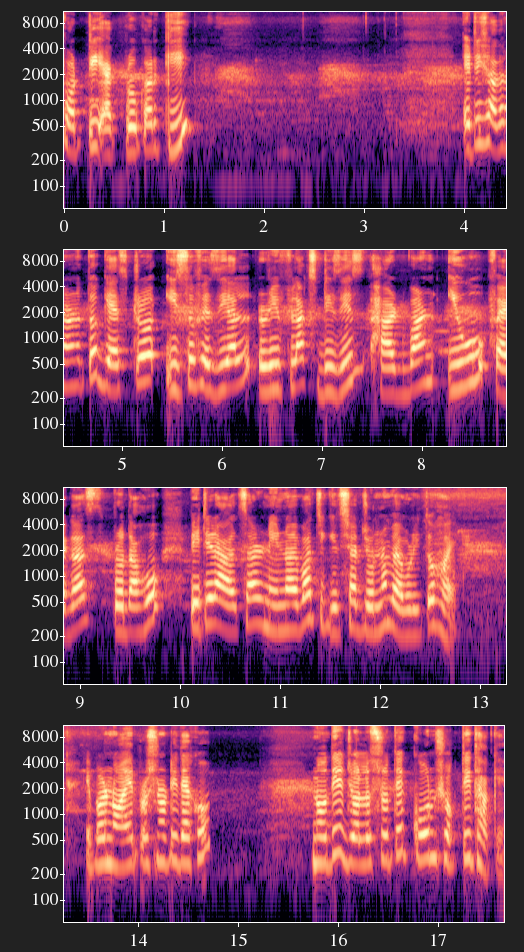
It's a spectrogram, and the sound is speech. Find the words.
ফর্টি এক প্রকার কি? এটি সাধারণত gastro oesophageal reflux disease, heartburn, oesophagus প্রদাহ, পেটের আলসার নির্ণয় বা চিকিৎসার জন্য ব্যবহৃত হয়। এরপর নয়ের প্রশ্নটি দেখো। নদীর জলস্রোতে কোন শক্তি থাকে?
